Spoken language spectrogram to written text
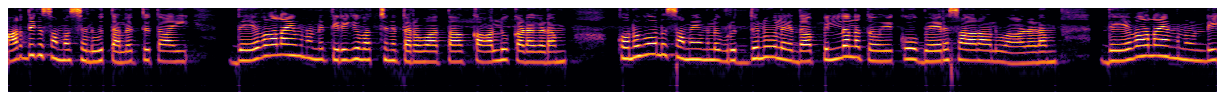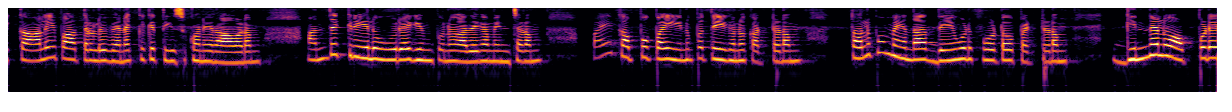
ఆర్థిక సమస్యలు తలెత్తుతాయి. దేవాలయం నుండి తిరిగి వచ్చిన తర్వాత కాళ్ళు కడగడం కొనుగోలు సమయంలో వృద్ధులు లేదా పిల్లలతో ఎక్కువ బేరసారాలు ఆడడం దేవాలయం నుండి ఖాళీ పాత్రలు వెనక్కి తీసుకొని రావడం అంత్యక్రియలు ఊరేగింపును అధిగమించడం పై కప్పుపై ఇనుప తీగను కట్టడం తలుపు మీద దేవుడి ఫోటో పెట్టడం గిన్నెలు అప్పుడే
